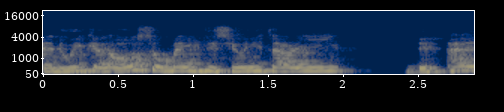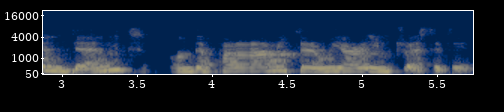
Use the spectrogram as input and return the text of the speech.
and we can also make this unitary dependent on the parameter we are interested in.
